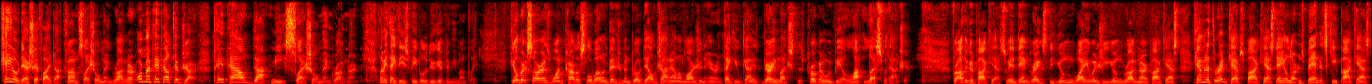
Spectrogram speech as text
ko-fi.com slash oldmangrognard, or my PayPal tip jar, paypal.me slash oldmangrognard. Let me thank these people who do give to me monthly. Gilbert Suarez, Juan Carlos Llewellyn, Benjamin Brodell, John Allen Large, and Aaron. Thank you guys very much. This program would be a lot less without you. For other good podcasts, we have Dan Gregg's The Yung, Y-U-N-G, Yung Grognard podcast, Kevin at the Red Caps podcast, Daniel Norton's Bandits Keep podcast,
